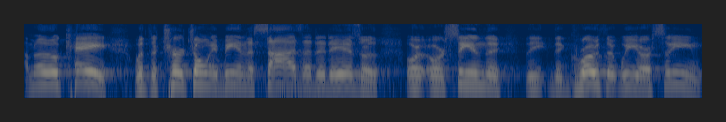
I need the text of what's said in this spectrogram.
I'm not okay with the church only being the size that it is or, or, or seeing the, the, the growth that we are seeing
